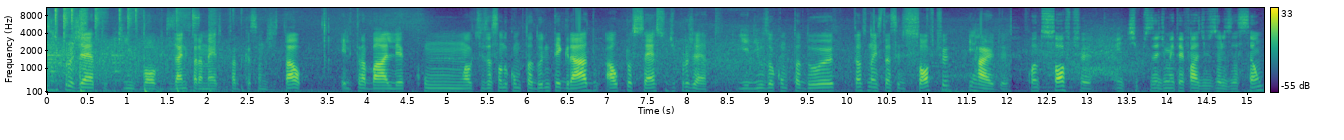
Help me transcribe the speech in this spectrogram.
Projeto que envolve design paramétrico e fabricação digital, ele trabalha com a utilização do computador integrado ao processo de projeto. E ele usa o computador tanto na instância de software e hardware. Quanto software, a gente precisa de uma interface de visualização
